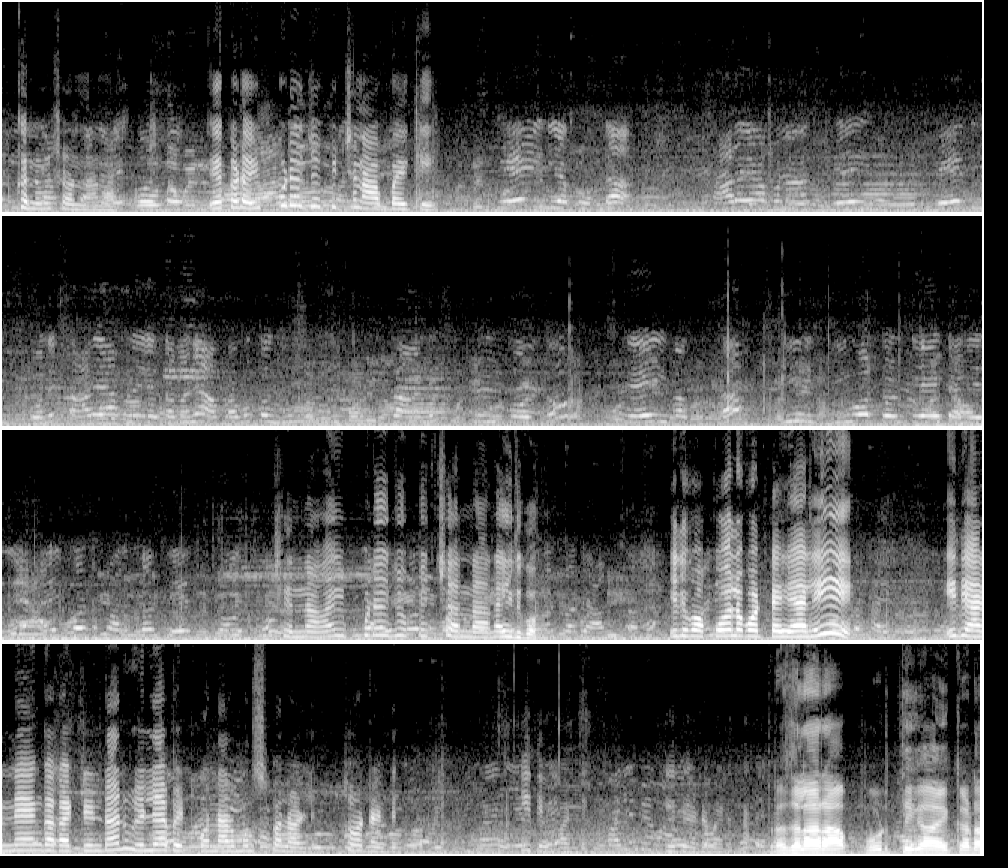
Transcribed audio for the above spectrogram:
ఒక్క నిమిషం నాన్న. ఇక్కడ ఇప్పుడే చూపించిన అబ్బాయికి. స్టే తీసుకొని కాలయాపన చేద్దామని ఆ ప్రభుత్వం సుప్రీంకోర్టు స్టే ఇవ్వకుండా ఈ జీవో ట్వంటీ ఎయిట్ అనేది హైకోర్టు పరిధిలో చేసుకోవచ్చు చిన్న ఇప్పుడే చూపించాను నాన్న. ఇదిగో. ఇదిగో పూల కొట్టేయాలి. ఇది అన్యాయంగా కట్టిండు అని వీళ్ళే పెట్టుకున్నారు మున్సిపల్ వాళ్ళు. చూడండి. ఇది ప్రజలారా పూర్తిగా ఇక్కడ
